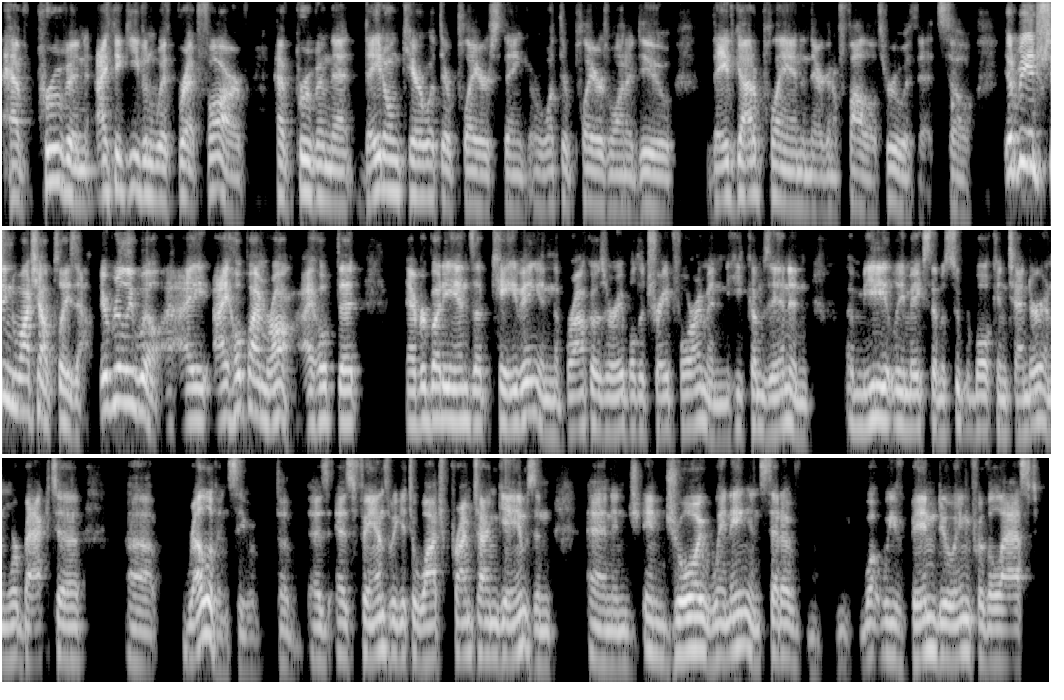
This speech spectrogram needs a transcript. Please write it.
have proven, I think, even with Brett Favre, have proven that they don't care what their players think or what their players want to do. They've got a plan and they're going to follow through with it. So it'll be interesting to watch how it plays out. It really will. I, I hope I'm wrong. I hope that everybody ends up caving and the Broncos are able to trade for him and he comes in and immediately makes them a Super Bowl contender and we're back to uh, relevancy. As as fans, we get to watch primetime games and and en- enjoy winning instead of what we've been doing for the last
